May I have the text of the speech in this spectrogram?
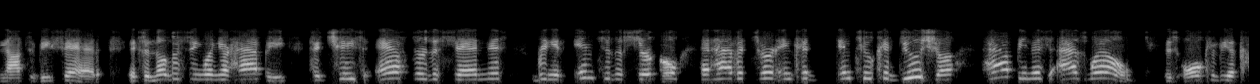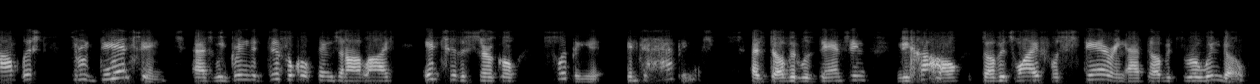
not to be sad. It's another thing when you're happy to chase after the sadness, bring it into the circle, and have it turn into Kedusha, happiness as well. This all can be accomplished through dancing as we bring the difficult things in our lives into the circle, flipping it into happiness. As David was dancing, Michal, David's wife, was staring at David through a window.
